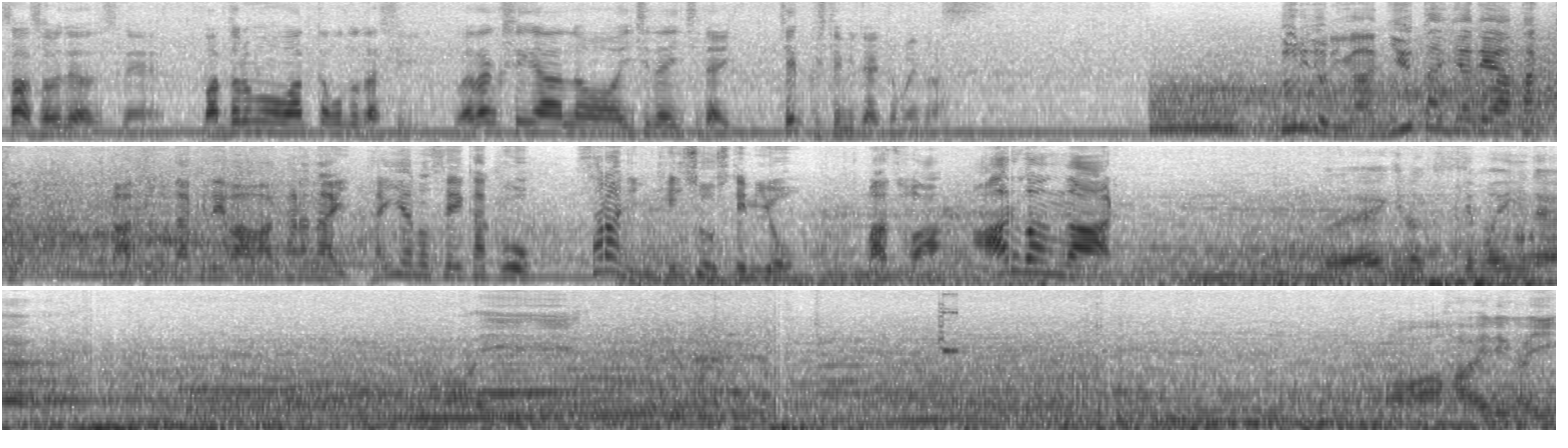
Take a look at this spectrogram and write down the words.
さあそれではですねバトルも終わったことだし私があの一台一台チェックしてみたいと思います。ドリドリがニュータイヤでアタック。バトルだけではわからないタイヤの性格をさらに検証してみよう。まずは R1R ブレーキの効きもいいねあいいいいあ入りがいい。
